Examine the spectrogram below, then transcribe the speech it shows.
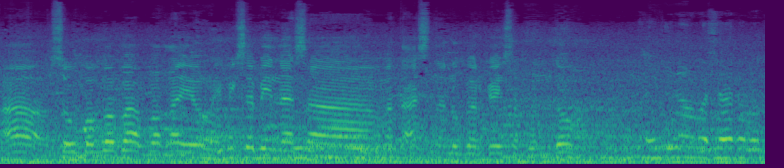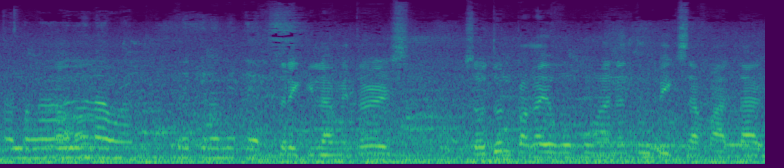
Ah, so bababa pa kayo. Ibig sabihin, nasa mataas na lugar kayo sa bundok. Ay, hindi na masyado basta mga ano lang 3 kilometers. 3 kilometers. So doon pa kayo kukuha ng tubig sa patag.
